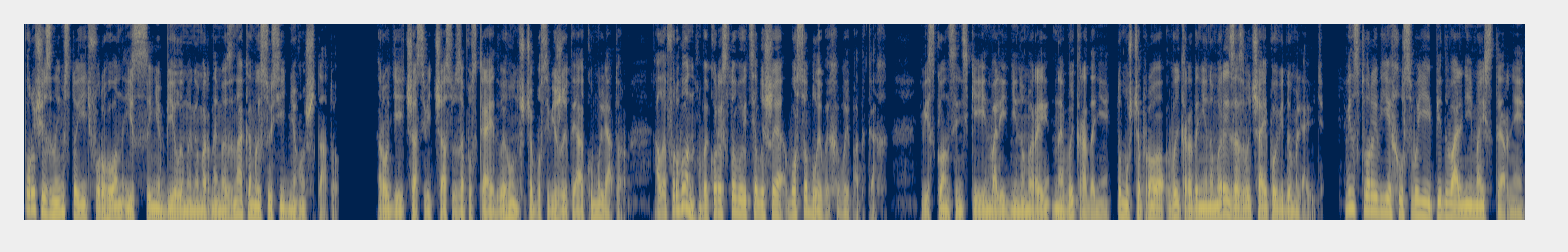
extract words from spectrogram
Поруч із ним стоїть фургон із синьо-білими номерними знаками сусіднього штату. Родій час від часу запускає двигун, щоб освіжити акумулятор, але фургон використовується лише в особливих випадках. Вісконсинські інвалідні номери не викрадені, тому що про викрадені номери зазвичай повідомляють. Він створив їх у своїй підвальній майстерні,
